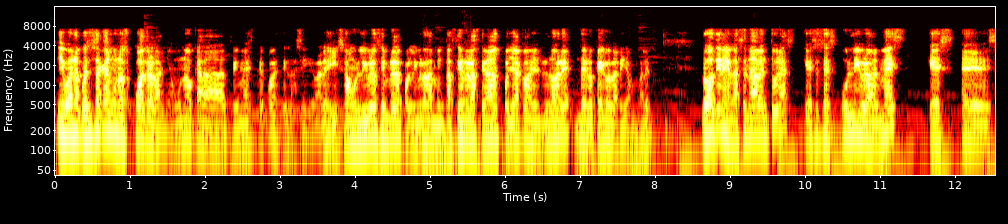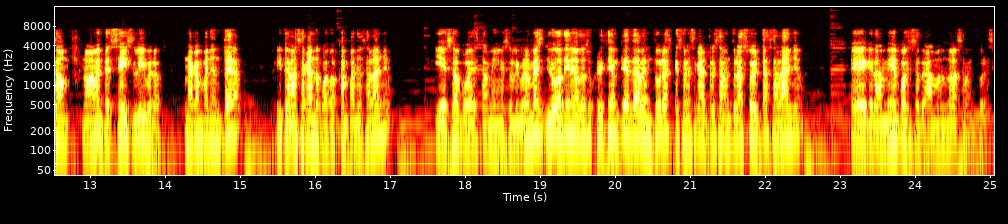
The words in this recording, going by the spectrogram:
Y bueno, pues se sacan unos cuatro al año, uno cada trimestre, por decirlo así, ¿vale? Y son un libro siempre, pues libros de ambientación relacionados pues ya con el lore de lo que es Golarion, ¿vale? Luego tienen la Senda de Aventuras, que eso es un libro al mes, que es, eh, son normalmente seis libros, una campaña entera, y te van sacando pues dos campañas al año. Y eso pues también es un libro al mes. Y luego tiene otra suscripción que es de aventuras, que suelen sacar tres aventuras sueltas al año. Eh, que también pues eso te va mandando las aventuras.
